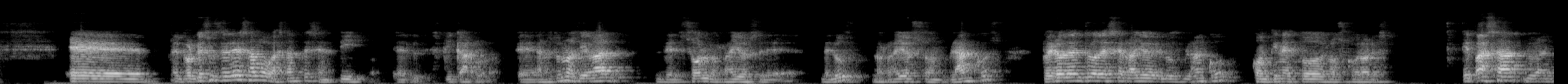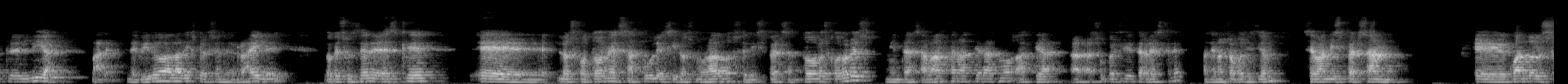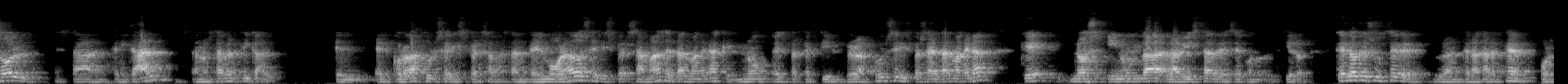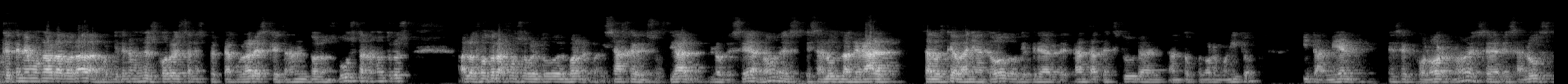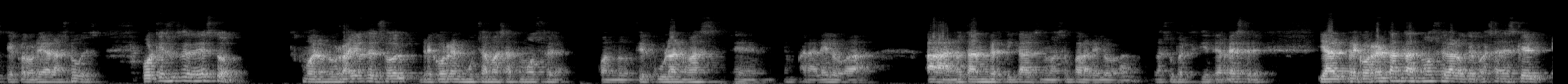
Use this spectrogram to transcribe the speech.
Eh, el por qué sucede es algo bastante sencillo, explicarlo. Eh, a nosotros nos llegan del sol los rayos de, luz, los rayos son blancos, pero dentro de ese rayo de luz blanco contiene todos los colores. ¿Qué pasa durante el día? Vale, debido a la dispersión de Rayleigh, lo que sucede es que eh, los fotones azules y los morados se dispersan. Todos los colores, mientras avanzan hacia la, hacia la superficie terrestre, hacia nuestra posición, se van dispersando. Eh, cuando el sol está en cenital, no está vertical, el, el, color azul se dispersa bastante. El morado se dispersa más de tal manera que no es perceptible, pero el azul se dispersa de tal manera que nos inunda la vista de ese color del cielo. ¿Qué es lo que sucede durante el atardecer? ¿Por qué tenemos la hora dorada? ¿Por qué tenemos esos colores tan espectaculares que tanto nos gustan a nosotros, a los fotógrafos, sobre todo bueno, el paisaje social, lo que sea, ¿no? Es, esa luz lateral, esa luz que baña todo, que crea tanta textura y tanto color bonito. Y también ese color, ¿no? Esa, esa luz que colorea las nubes. ¿Por qué sucede esto? Bueno, los rayos del sol recorren mucha más atmósfera cuando circulan más en paralelo a, no tan vertical, sino más en paralelo a la superficie terrestre. Y al recorrer tanta atmósfera, lo que pasa es que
